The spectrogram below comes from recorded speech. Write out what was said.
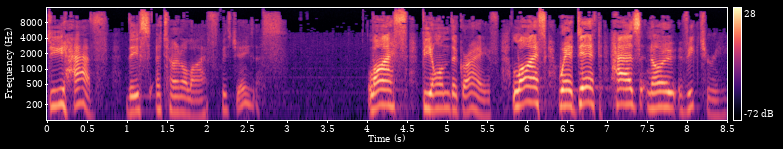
do you have this eternal life with Jesus? life beyond the grave, life where death has no victory.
